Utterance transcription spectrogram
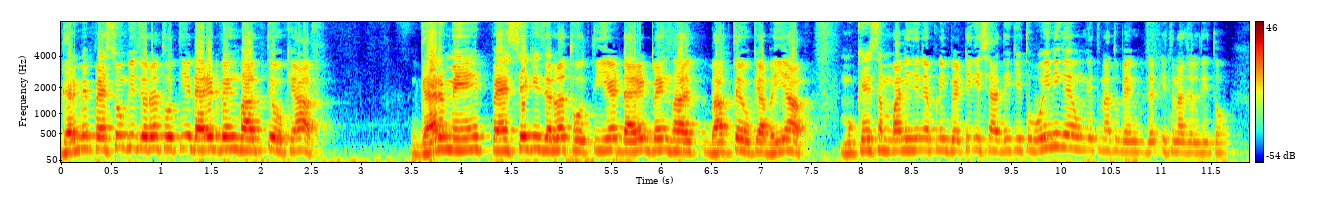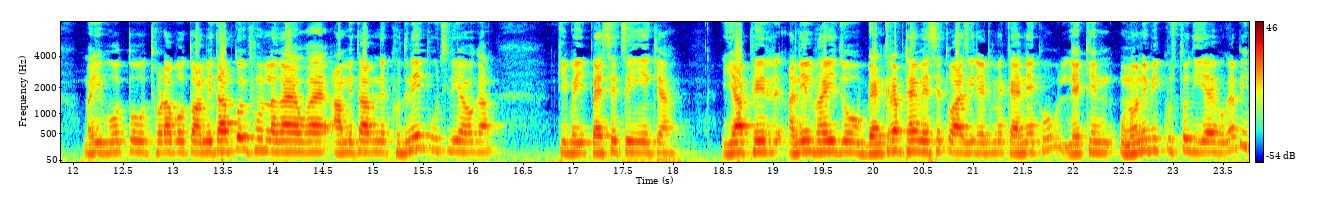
घर में पैसों की ज़रूरत होती है डायरेक्ट बैंक भागते हो क्या आप? घर में पैसे की ज़रूरत होती है डायरेक्ट बैंक भाग, भागते हो क्या भैया आप? मुकेश अंबानी जी ने अपनी बेटी की शादी की तो वही नहीं गए होंगे इतना तो बैंक इतना जल्दी तो। भाई वो तो थोड़ा बहुत तो अमिताभ को भी फ़ोन लगाया होगा अमिताभ ने खुद नहीं पूछ लिया होगा कि भाई पैसे चाहिए क्या? या फिर अनिल भाई जो बैंक हैं, वैसे तो आज की डेट में कहने को, लेकिन उन्होंने भी कुछ तो दिया होगा। भी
